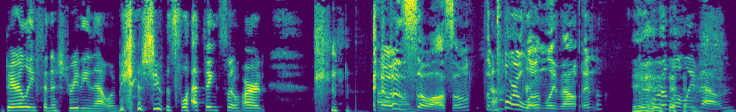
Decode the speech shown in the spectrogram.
barely finished reading that one because she was laughing so hard. It Um, was so awesome. The poor great. lonely mountain. The poor lonely mountain.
